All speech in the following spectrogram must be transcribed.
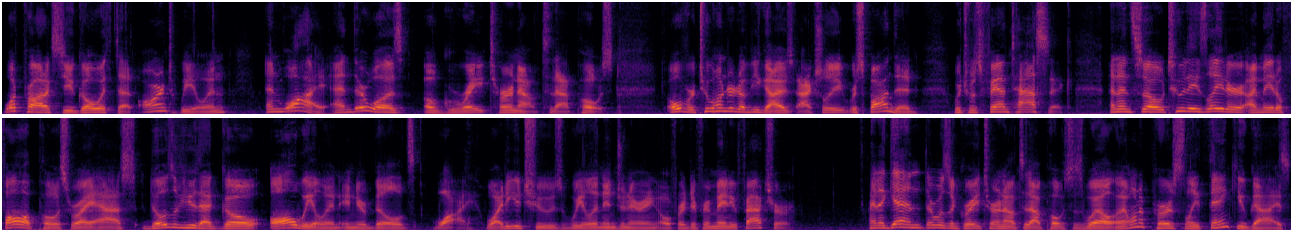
what products do you go with that aren't Whelen and why? And there was a great turnout to that post over 200 of you guys actually responded, which was fantastic. And then so two days later, I made a follow up post where I asked those of you that go all Whelen in in your builds, why? Why do you choose Whelen Engineering over a different manufacturer? And again, there was a great turnout to that post as well. And I want to personally thank you guys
